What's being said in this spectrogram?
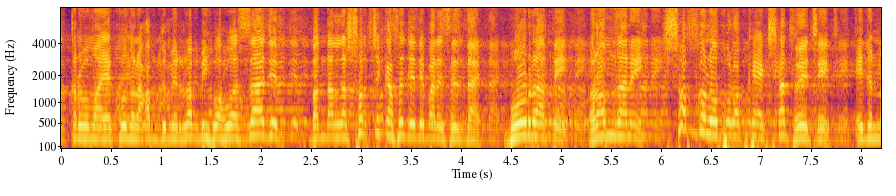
আকরাবু মা ইয়াকুনুল আবদু মির রাব্বিহি ওয়া হুয়া সাজিদ। বান্দা আল্লাহর সবচেয়ে কাছে যেতে পারে সেজদায়। ভোর রাতে, রমজানে সবগুলো উপলক্ষে একসাথে হয়েছে। এই জন্য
